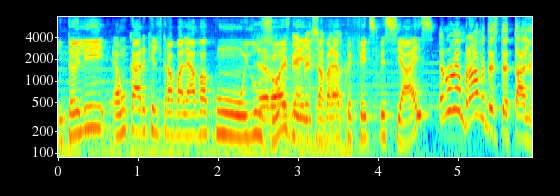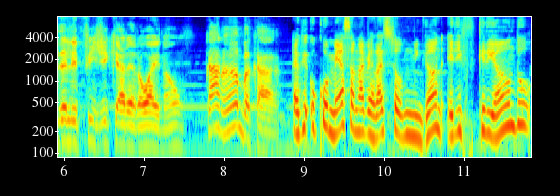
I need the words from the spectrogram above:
Então ele é um cara que ele trabalhava com ilusões, né? Ele mercenário. trabalhava com efeitos especiais. Eu não lembrava desse detalhe dele fingir que era herói, não. Caramba, cara. É que o começa, na verdade, se eu não me engano, ele criando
